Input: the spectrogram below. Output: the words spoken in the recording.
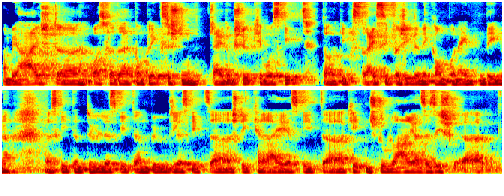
Ein BH ist ist äh, eines von der komplexesten Kleidungsstücke, wo es gibt. Da gibt es 30 verschiedene Komponenten drin. Es gibt einen Tüll, es gibt einen Bügel, es gibt äh, Stickerei, es gibt äh, Kettenstuhlware. Also es ist äh,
